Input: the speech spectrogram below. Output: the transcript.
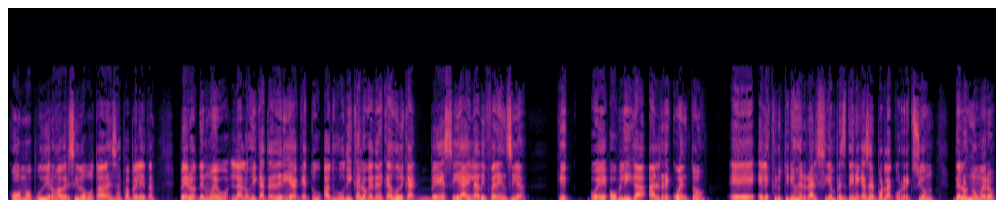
cómo pudieron haber sido votadas esas papeletas. Pero, de nuevo, la lógica te diría que tú adjudicas lo que tienes que adjudicar, ves si hay la diferencia que obliga al recuento. Eh, el escrutinio general siempre se tiene que hacer por la corrección de los números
